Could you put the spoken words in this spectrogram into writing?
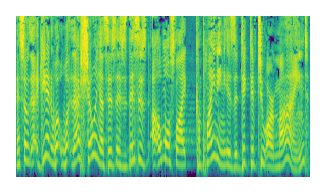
And so again, what, what that's showing us is, is this is almost like complaining is addictive to our mind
